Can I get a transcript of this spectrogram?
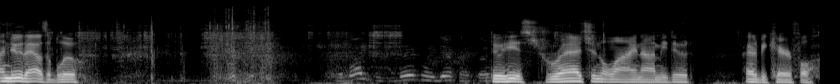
I knew that was a blue. Dude, he is stretching the line on me, dude. I gotta be careful.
